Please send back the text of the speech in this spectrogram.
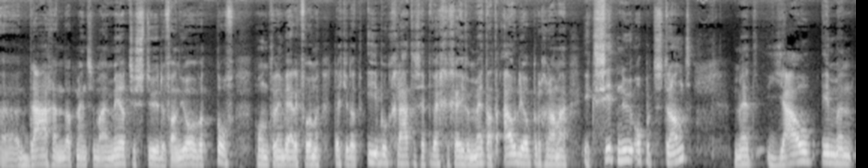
uh, uh, dagen dat mensen mij mailtjes stuurden van joh wat tof hond er in werk voor me dat je dat e-book gratis hebt weggegeven met dat audioprogramma. Ik zit nu op het strand met jou in mijn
